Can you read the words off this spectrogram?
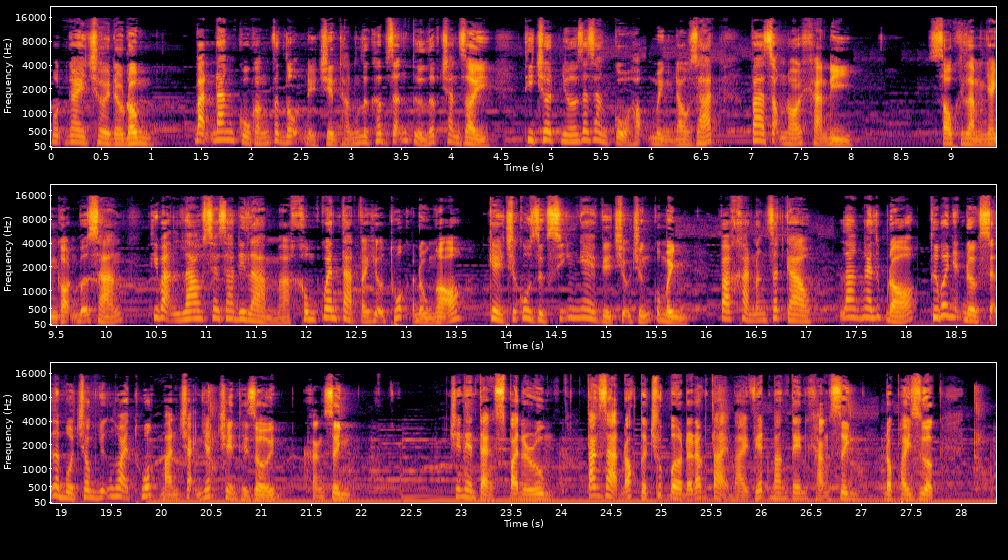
Một ngày trời đầu đông, bạn đang cố gắng vật lộn để chiến thắng lực hấp dẫn từ lớp chăn dày thì chợt nhớ ra rằng cổ họng mình đau rát và giọng nói khản đi. Sau khi làm nhanh gọn bữa sáng thì bạn lao xe ra đi làm mà không quen tạt vào hiệu thuốc ở đầu ngõ, kể cho cô dược sĩ nghe về triệu chứng của mình và khả năng rất cao là ngay lúc đó thứ bạn nhận được sẽ là một trong những loại thuốc bán chạy nhất trên thế giới, kháng sinh. Trên nền tảng Spider Room, tác giả Dr. Trooper đã đăng tải bài viết mang tên kháng sinh, độc hay dược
